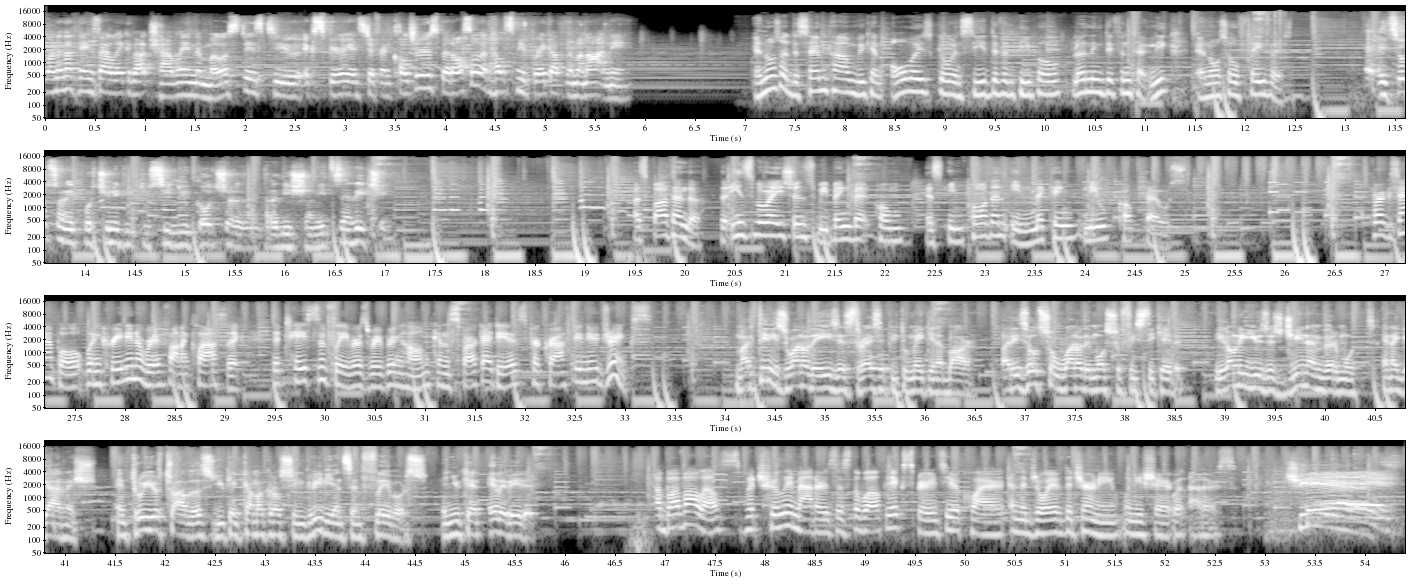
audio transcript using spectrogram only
One of the things I like about traveling the most is to experience different cultures, but also it helps me break up the monotony. And also at the same time, we can always go and see different people, learning different technique and also flavors. It's also an opportunity to see new cultures and tradition. It's enriching. As bartender, the inspirations we bring back home is important in making new cocktails. For example, when creating a riff on a classic, the tastes and flavors we bring home can spark ideas for crafting new drinks. Martini is one of the easiest recipes to make in a bar, but it's also one of the most sophisticated. It only uses gin and vermouth and a garnish. And through your travels, you can come across ingredients and flavors, and you can elevate it. Above all else, what truly matters is the wealthy experience you acquire and the joy of the journey when you share it with others. Cheers!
